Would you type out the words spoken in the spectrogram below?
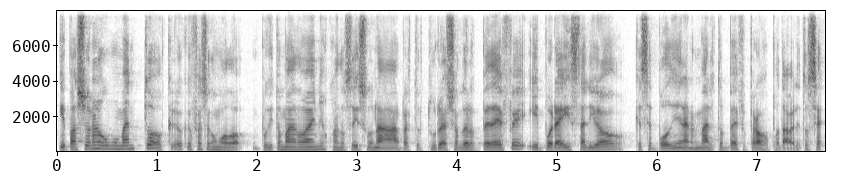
Y pasó en algún momento, creo que fue hace como do- un poquito más de dos años, cuando se hizo una reestructuración de los PDF y por ahí salió que se podían armar estos PDF para agua potable. Entonces,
